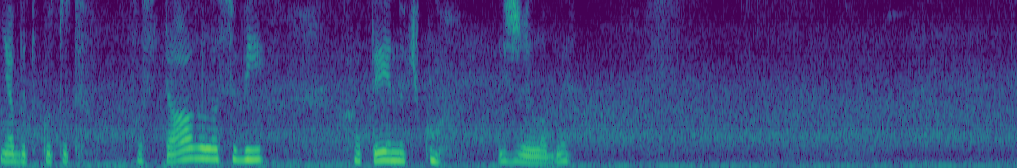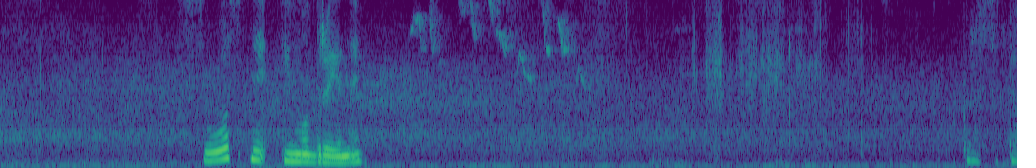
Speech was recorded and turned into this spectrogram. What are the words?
Я би таку тут поставила собі хатиночку і жила би. Сосни і модрини. Красота.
